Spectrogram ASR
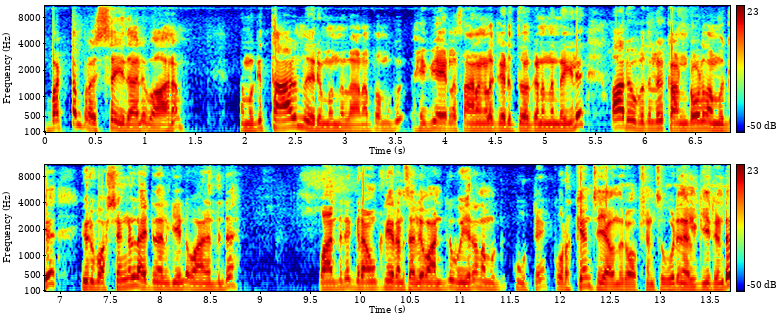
ബട്ടൺ പ്രസ് ചെയ്താൽ വാഹനം നമുക്ക് താഴ്ന്നു വരും എന്നുള്ളതാണ്. അപ്പോൾ നമുക്ക് ഹെവി ആയിട്ടുള്ള സാധനങ്ങളൊക്കെ എടുത്ത് വെക്കണമെന്നുണ്ടെങ്കിൽ ആ രൂപത്തിലൊരു കൺട്രോൾ നമുക്ക് ഈ ഒരു വശങ്ങളിലായിട്ട് നൽകിയിട്ട് വാഹനത്തിന്റെ വാഹനത്തിന്റെ ഗ്രൗണ്ട് ക്ലിയറൻസ് അല്ലെങ്കിൽ വാഹനത്തിന്റെ ഉയരം നമുക്ക് കൂട്ടുകയും കുറയ്ക്കുകയും ചെയ്യാവുന്ന ഒരു ഓപ്ഷൻസ് കൂടി നൽകിയിട്ടുണ്ട്.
